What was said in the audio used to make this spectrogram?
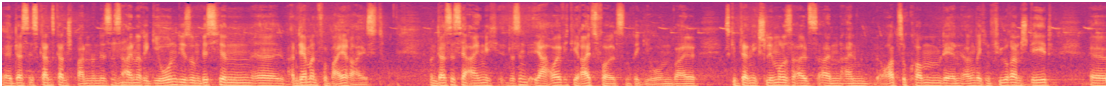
Äh, das ist ganz, ganz spannend und es ist eine Region, die so ein bisschen, äh, an der man vorbeireist. Und das ist ja eigentlich, das sind ja häufig die reizvollsten Regionen, weil es gibt ja nichts Schlimmeres, als an einen Ort zu kommen, der in irgendwelchen Führern steht, äh,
